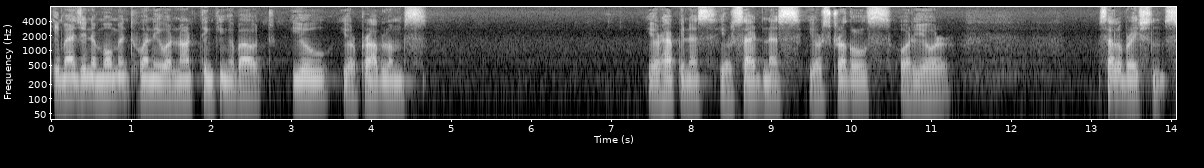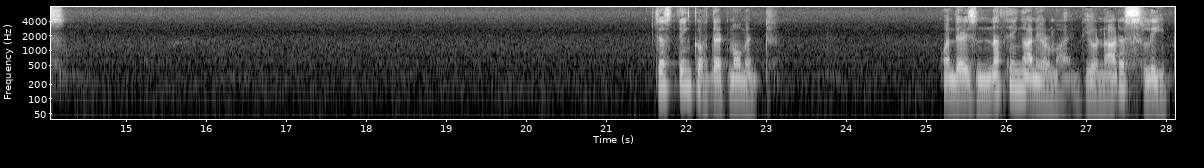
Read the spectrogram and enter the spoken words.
Imagine a moment when you are not thinking about you, your problems, your happiness, your sadness, your struggles, or your celebrations. Just think of that moment when there is nothing on your mind, you're not asleep,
